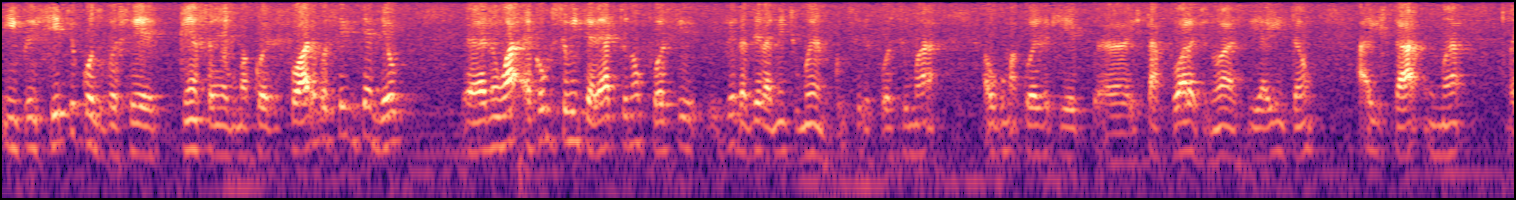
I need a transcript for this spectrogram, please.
em princípio, quando você pensa em alguma coisa fora, você entendeu é, não há, é como se o intelecto não fosse verdadeiramente humano, como se ele fosse uma, alguma coisa que uh, está fora de nós. E aí então, aí está uma é,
